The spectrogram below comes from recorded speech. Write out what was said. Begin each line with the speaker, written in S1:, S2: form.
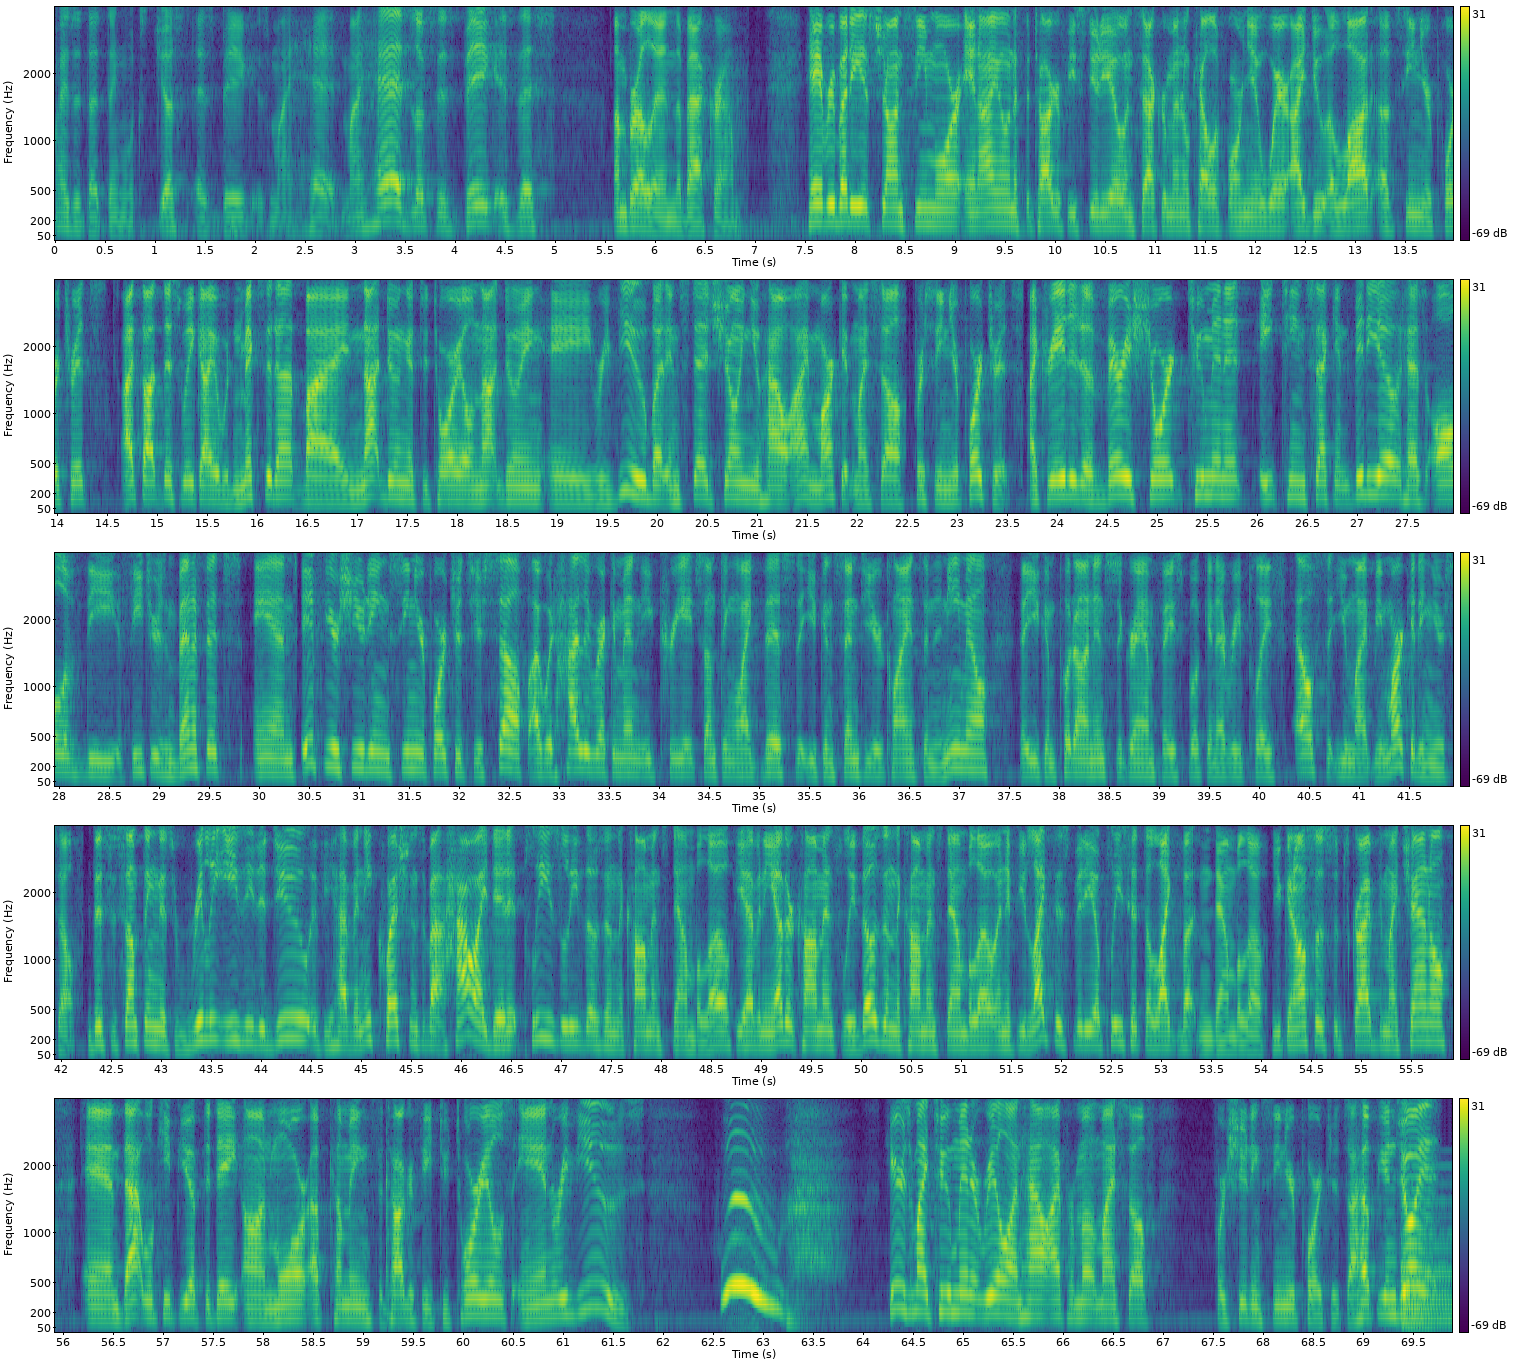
S1: Why is it that thing looks just as big as my head? My head looks as big as this umbrella in the background. Hey everybody, it's Sean Seymour and I own a photography studio in Sacramento, California where I do a lot of senior portraits. I thought this week I would mix it up by not doing a tutorial, not doing a review, but instead showing you how I market myself for senior portraits. I created a very short 2 minute, 18 second video. It has all of the features and benefits and if you're shooting senior portraits yourself, I would highly recommend that you create something like this that you can send to your clients in an email that you can put on Instagram, Facebook, and every place else that you might be marketing yourself. This is something that's really easy to do. If you have any questions about how I did it, please leave those in the comments down below. If you have any other comments, leave those in the comments down below. And if you like this video, please hit the like button down below. You can also subscribe to my channel, and that will keep you up to date on more upcoming photography tutorials and reviews. Woo! Here's my two minute reel on how I promote myself for shooting senior portraits. I hope you enjoy it.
